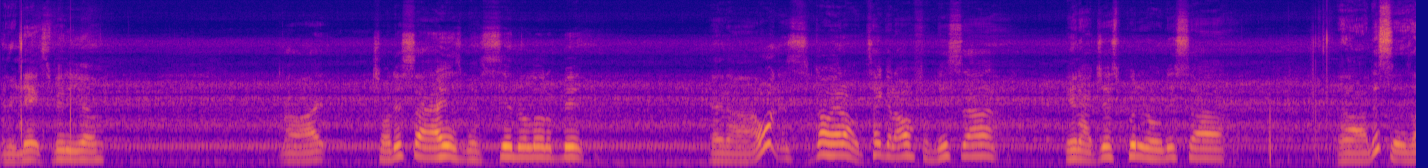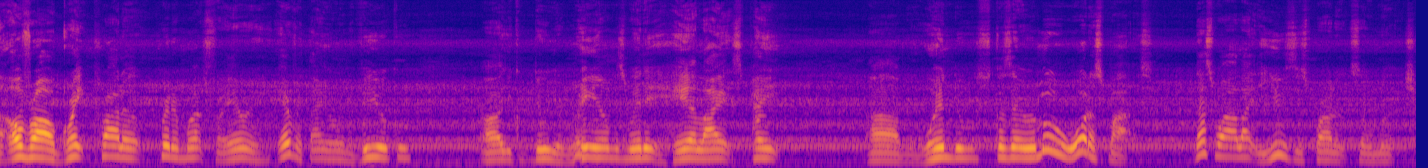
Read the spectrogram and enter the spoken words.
in the next video. Alright. So this side here has been sitting a little bit. And uh, I want to go ahead and take it off from this side. And I just put it on this side. Uh, this is an overall great product pretty much for every everything on the vehicle. Uh, you can do your rims with it, headlights, paint, um, windows, because they remove water spots. That's why I like to use this product so much,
